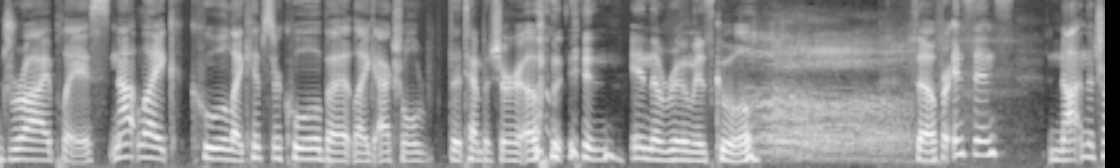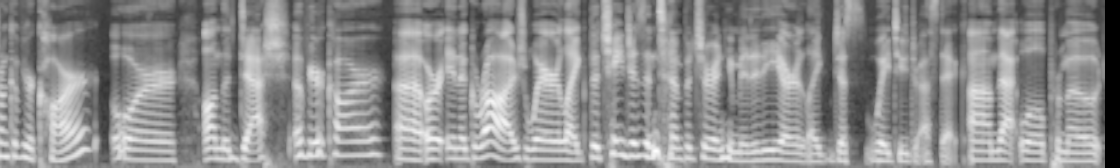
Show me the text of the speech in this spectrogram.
dry place. Not like cool, like hipster cool, but like actual the temperature of in in the room is cool. So, for instance, not in the trunk of your car or on the dash of your car uh, or in a garage where like the changes in temperature and humidity are like just way too drastic. Um, that will promote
